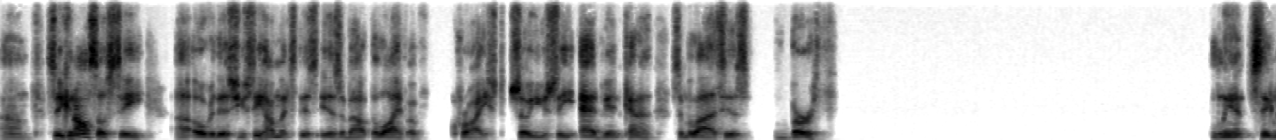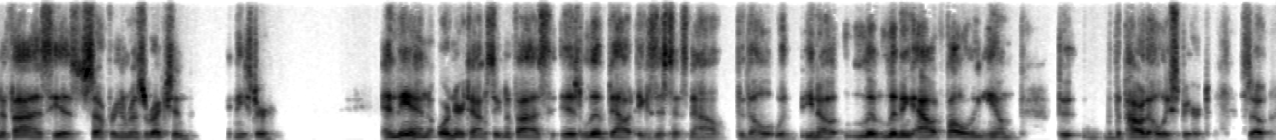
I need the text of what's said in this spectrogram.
Um, so you can also see uh, over this, you see how much this is about the life of Christ. So you see Advent kind of symbolize his birth. Lent signifies his suffering and resurrection in Easter. And then ordinary time signifies his lived out existence now through the whole, with, you know, li- living out, following him the, the power of the Holy Spirit. So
